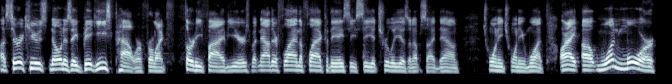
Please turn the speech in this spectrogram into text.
Uh, Syracuse, known as a Big East power for like 35 years, but now they're flying the flag for the ACC. It truly is an upside down 2021. All right, uh, one more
